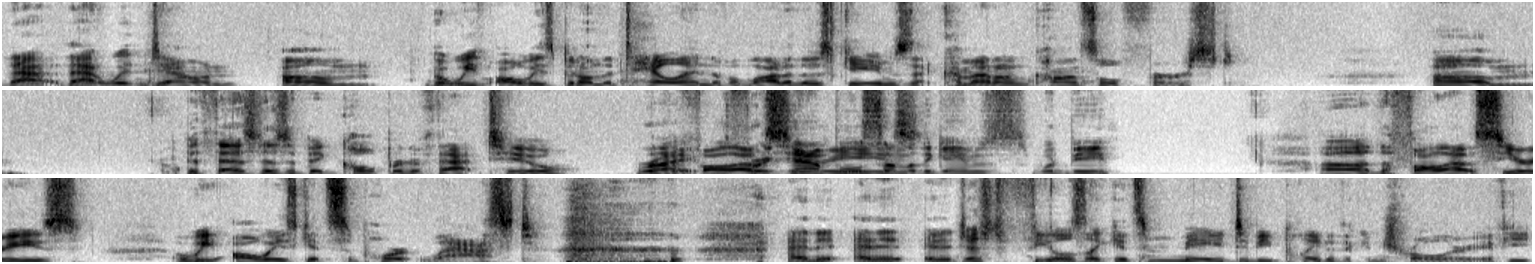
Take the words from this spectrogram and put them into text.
That that went down. Um, but we've always been on the tail end of a lot of those games that come out on console first. Um, Bethesda's a big culprit of that too. Right Fallout for example series. some of the games would be Uh, the Fallout series, we always get support last, and it and it and it just feels like it's made to be played with a controller. If you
